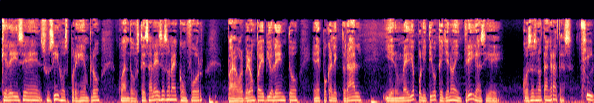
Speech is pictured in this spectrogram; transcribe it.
¿Qué le dicen sus hijos, por ejemplo, cuando usted sale de esa zona de confort para volver a un país violento en época electoral y en un medio político que es lleno de intrigas y de cosas no tan gratas? Sí,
